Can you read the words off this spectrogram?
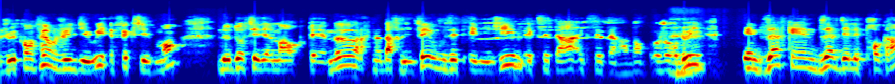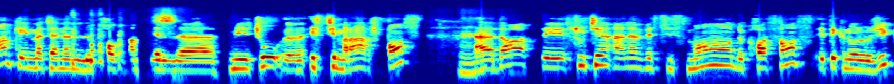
Je lui confirme, je lui dis oui, effectivement, le dossier de Maroc PME, vous êtes éligible, etc., etc. Donc aujourd'hui, كاين بزاف كاين بزاف ديال لي بروغرام كاين مثلا لو بروغرام ديال سميتو استمرار جو بونس ADA, c'est soutien à l'investissement de croissance et technologique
